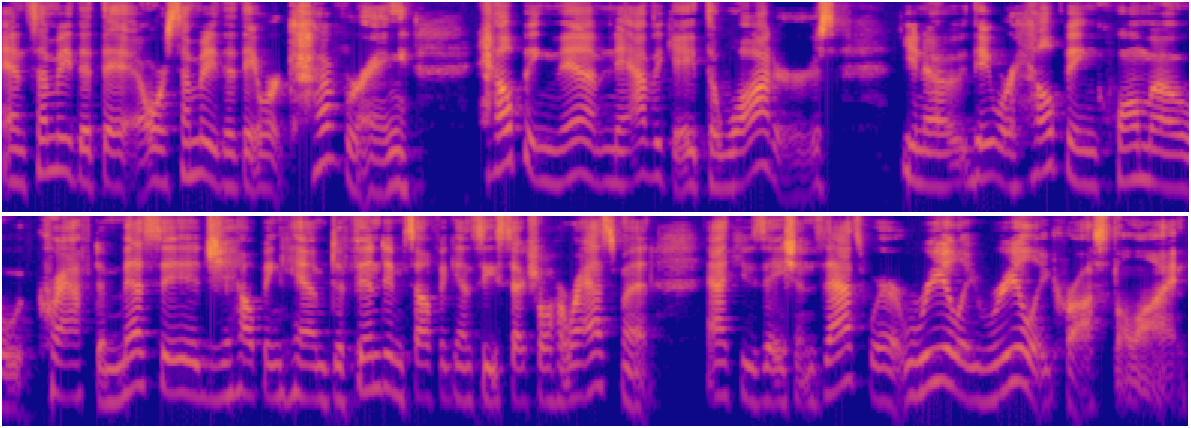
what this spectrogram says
and somebody that they or somebody that they were covering, helping them navigate the waters. You know, they were helping Cuomo craft a message, helping him defend himself against these sexual harassment accusations. That's where it really, really crossed the line.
